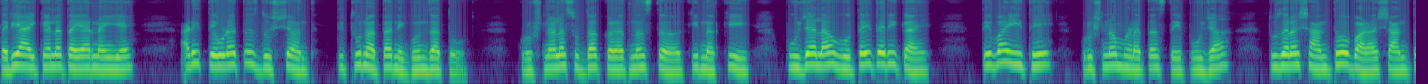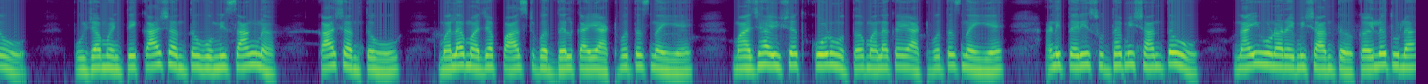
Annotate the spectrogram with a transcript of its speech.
तरी ऐकायला तयार नाही आहे आणि तेवढ्यातच दुष्यंत तिथून आता निघून जातो. कृष्णाला सुद्धा कळत नसतं की नक्की पूजाला होतंय तरी काय? तेव्हा इथे कृष्ण म्हणत असते पूजा तू जरा शांत हो बाळा शांत हो. पूजा म्हणते का शांत हो? मी सांग ना. का शांत हो? मला माझ्या पास्टबद्दल काही आठवतच नाही आहे माझ्या आयुष्यात कोण होतं मला काही आठवतच नाही आहे आणि तरीसुद्धा मी शांत हो. नाही होणार आहे मी शांत. कळलं तुला?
